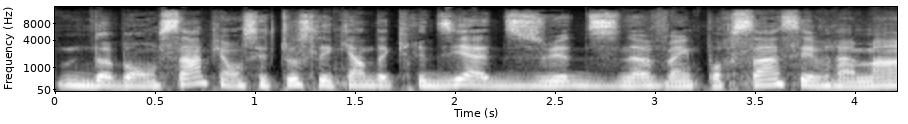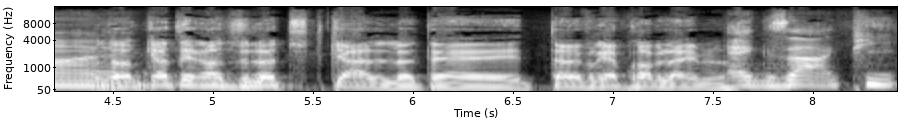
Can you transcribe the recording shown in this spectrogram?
de bon sens. Puis on sait tous les cartes de crédit à 18, 19, 20 c'est vraiment... Euh, Donc, quand t'es rendu là, tu te cales. T'as un vrai problème. Là. Exact. Puis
